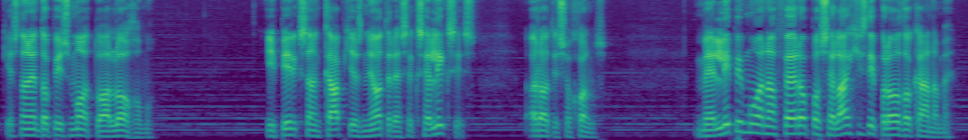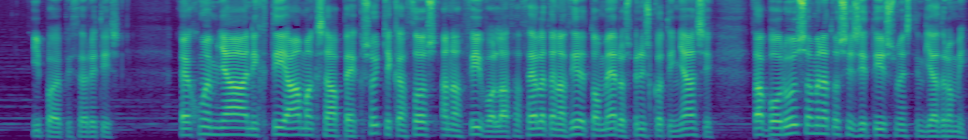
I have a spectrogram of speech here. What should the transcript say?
και στον εντοπισμό του αλόγου μου. Υπήρξαν κάποιες νεότερες εξελίξεις, ρώτησε ο Χόλμς. Με λύπη μου αναφέρω πως ελάχιστη πρόοδο κάναμε, είπε ο επιθεωρητής. Έχουμε μια ανοιχτή άμαξα απ' έξω και καθώς αναμφίβολα θα θέλατε να δείτε το μέρος πριν σκοτεινιάσει, θα μπορούσαμε να το συζητήσουμε στην διαδρομή.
